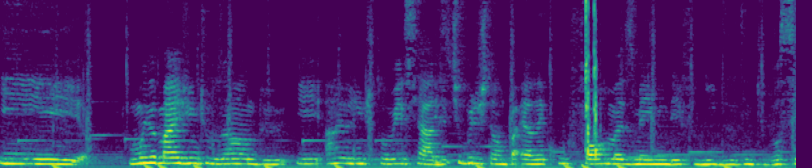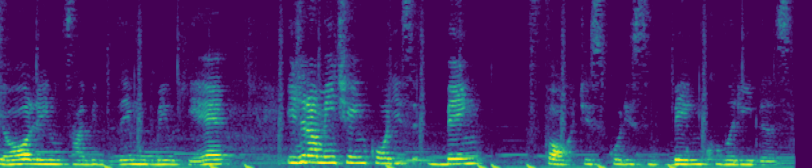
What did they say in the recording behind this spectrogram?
e muito mais gente usando e ai, a gente tô viciada. Esse tipo de estampa, ela é com formas meio indefinidas, assim, que você olha e não sabe dizer muito bem o que é. E geralmente é em cores bem fortes, cores bem coloridas.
